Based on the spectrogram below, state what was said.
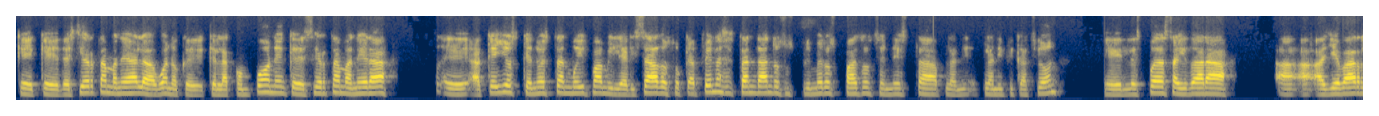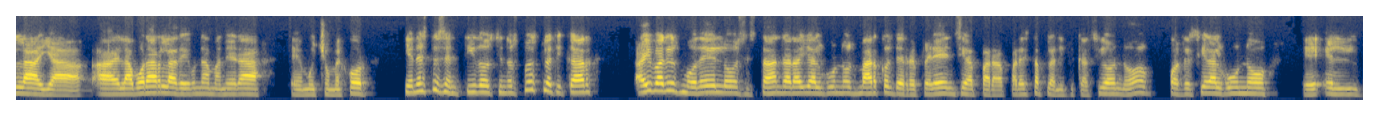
que, que de cierta manera, la, bueno, que, que la componen, que de cierta manera eh, aquellos que no están muy familiarizados o que apenas están dando sus primeros pasos en esta planificación, eh, les puedas ayudar a, a, llevarla y a, elaborarla de una manera eh, mucho mejor. Y en este sentido, si nos puedes platicar, hay varios modelos estándar, hay algunos marcos de referencia para, para esta planificación, ¿no? Por decir alguno, el,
